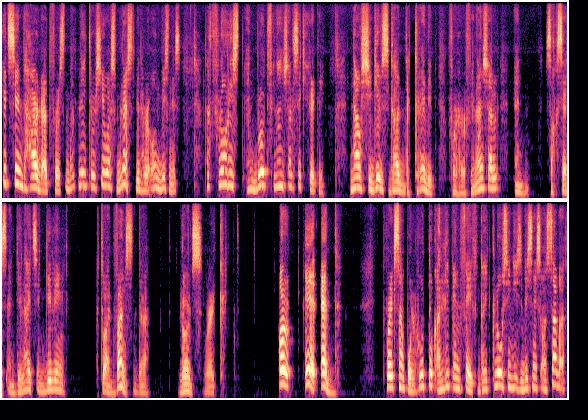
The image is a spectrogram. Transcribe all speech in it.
It seemed hard at first, but later she was blessed with her own business that flourished and brought financial security. Now she gives God the credit for her financial and success and delights in giving to advance the Lord's work. Or Ed, for example, who took a leap in faith by closing his business on Sabbath,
